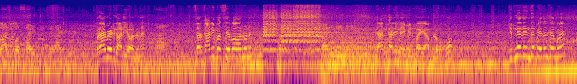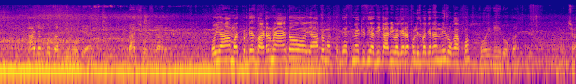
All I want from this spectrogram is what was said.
राजकोट साइड में थे राजकोट। प्राइवेट गाड़ी वालों ने? हाँ। सरकारी बस सेवा वालों ने? जानकारी नहीं मिल पाई आप लोगों को। कितने दिन से पैदल चल रहे हैं? आज हमको दस दिन हो गया है। राजकोट से आ रहे हैं। वो यहाँ मध्य प्रदेश बॉर्डर में आए तो यहाँ पे मध्य प्रदेश में किसी अधिकारी वगैरह पुलिस वगैरह ने नहीं रोका आपको? कोई नहीं रोका। अच्छा।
